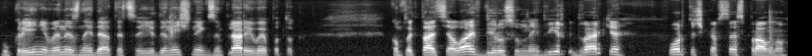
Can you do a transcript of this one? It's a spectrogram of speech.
в Україні ви не знайдете. Це єдиничний екземпляр і випадок. Комплектація Life, дві розсувних дверки, форточка, все справно.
